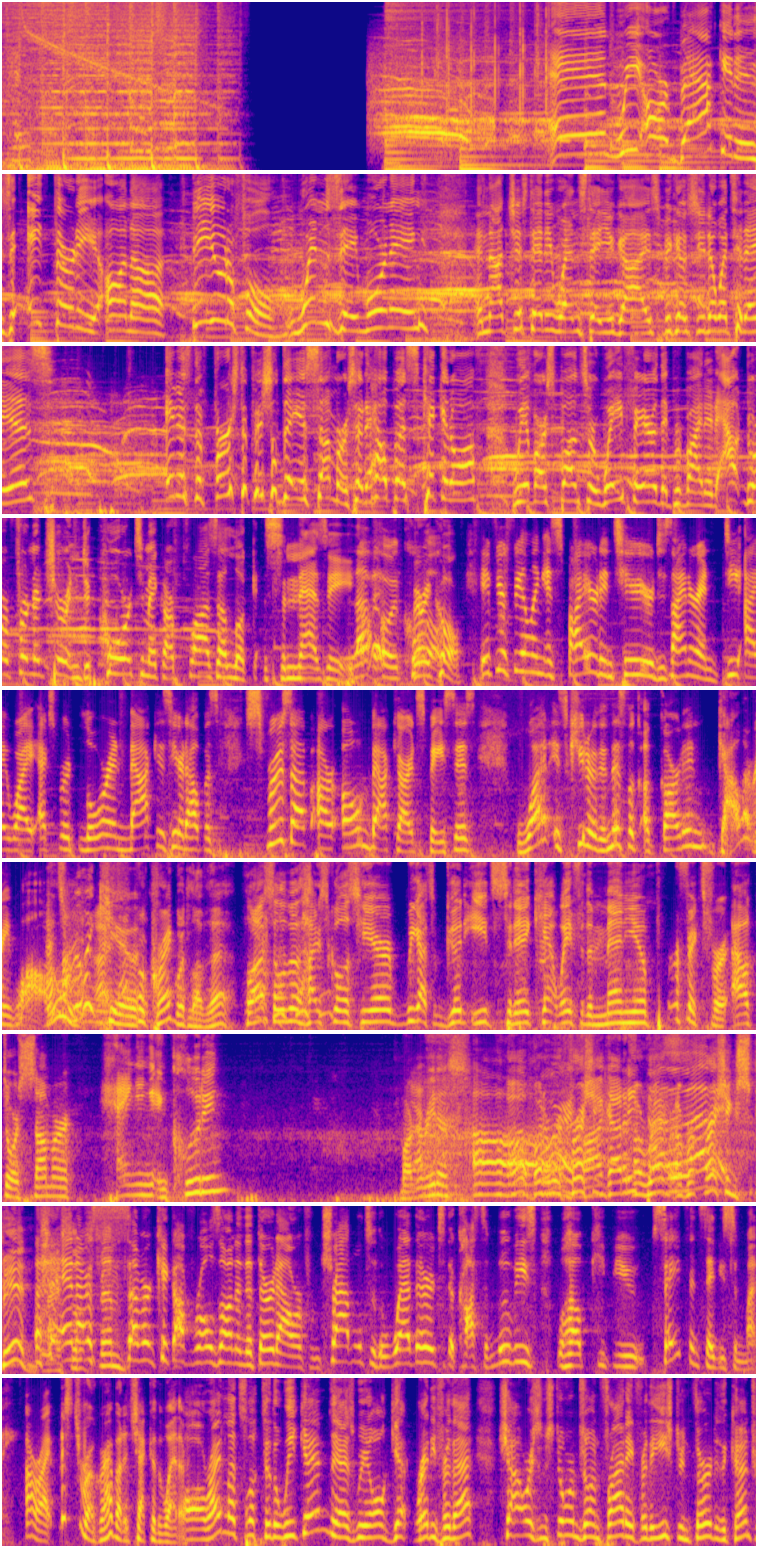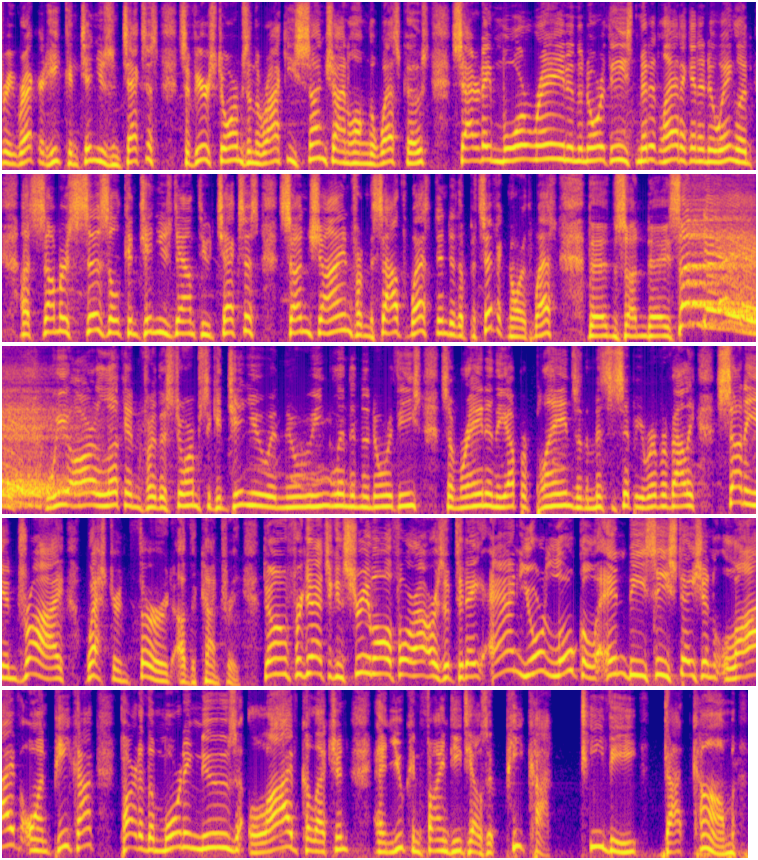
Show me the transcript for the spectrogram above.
and we are back. It is 8:30 on a beautiful Wednesday morning, and not just any Wednesday, you guys, because you know what today is. It is the first official day of summer, so to help us kick it off, we have our sponsor Wayfair. They provided outdoor furniture and decor to make our plaza look snazzy. Love it. Oh, cool. Very cool. If you're feeling inspired, interior designer and DIY expert Lauren Makk is here to help us spruce up our own backyard spaces. What is cuter than this? Look, a garden gallery wall. That's really cute. Oh, Craig would love that. Plus, a little bit of High School is here. We got some good eats today. Can't wait for the menu. Perfect for outdoor summer hanging, including margaritas. Oh, oh, but a course. refreshing, Margaritas. a, re- I a love refreshing it. spin. Nice and little our spin. summer kickoff rolls on in the third hour from travel to the weather to the cost of movies will help keep you safe and save you some money. All right, Mr. Roker, how about a check of the weather? All right, let's look to the weekend as we all get ready for that. Showers and storms on Friday for the eastern third of the country. Record heat continues in Texas. Severe storms in the Rockies. Sunshine along the west coast. Saturday, more rain in the northeast, mid Atlantic, and in New England. A summer sizzle continues down through Texas. Sunshine from the southwest into the Pacific Northwest. Then Sunday, Sunday, we are looking for the storms to continue in New England and the northeast. Some rain in the upper plains of the Mississippi River Valley. Sunny and dry, western third of the country. Don't forget, you can stream all four hours of today and your local NBC station live on Peacock, part of the Morning News Live collection. And you can find details at peacocktv.com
